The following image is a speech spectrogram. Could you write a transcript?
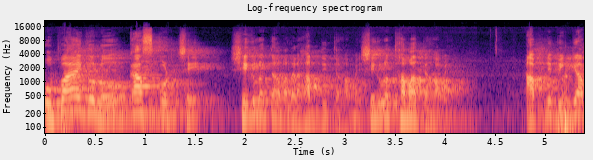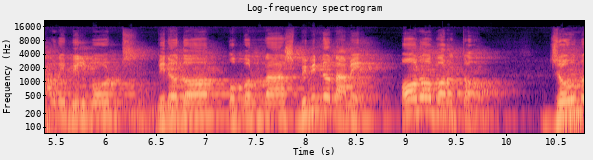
উপায়গুলো কাজ করছে, সেগুলোতে আমাদের হাত দিতে হবে, সেগুলো থামাতে হবে। আপনি বিজ্ঞাপনী বিলবোর্ড বিনোদন, উপন্যাস, বিভিন্ন নামে অনবরত যৌন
